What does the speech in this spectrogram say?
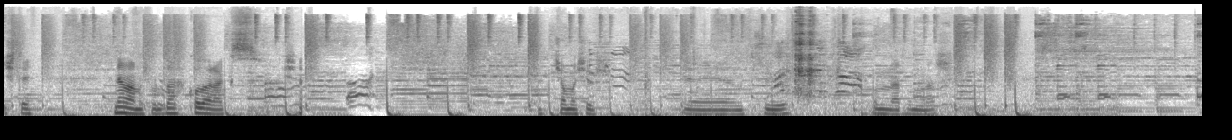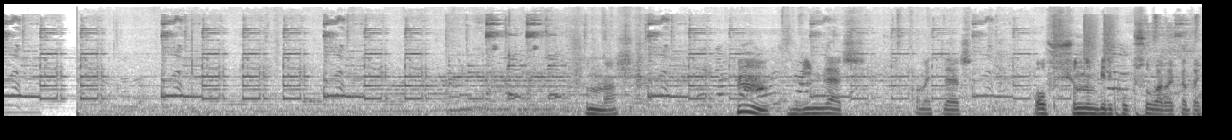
İşte ne varmış burada? Clorox. İşte çamaşır eee, suyu. Bunlar, bunlar. Bunlar. Hmm, Vimler, kometler. Of şunun bir kokusu var arkadaş.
